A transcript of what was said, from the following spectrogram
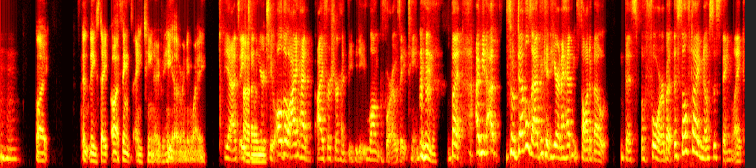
Mhm. like at least eight. I think it's eighteen over here anyway. Yeah it's 18 Um, here too although i had i for sure had bpd long before i was 18 Mhm. but i mean uh, so devil's advocate here and i hadn't thought about this before but the self-diagnosis thing like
